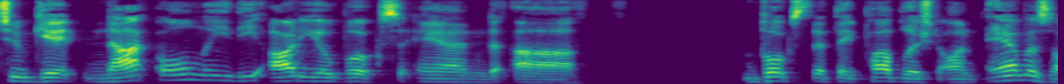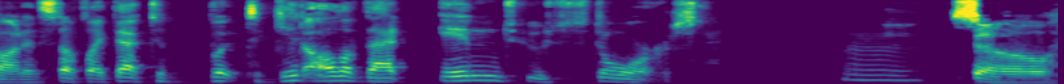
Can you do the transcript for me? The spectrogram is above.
to get not only the audiobooks and uh, books that they published on Amazon and stuff like that, to but to get all of that into stores. Mm. So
